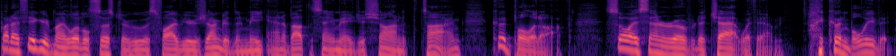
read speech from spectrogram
But I figured my little sister, who was five years younger than me and about the same age as Shaun at the time, could pull it off. So I sent her over to chat with him. I couldn't believe it.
